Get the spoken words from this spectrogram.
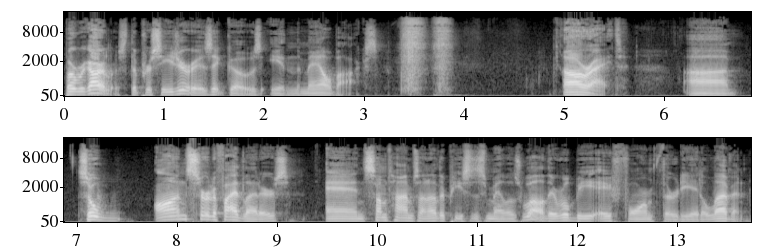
But regardless, the procedure is it goes in the mailbox. All right. Uh, so on certified letters, and sometimes on other pieces of mail as well, there will be a Form 3811,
